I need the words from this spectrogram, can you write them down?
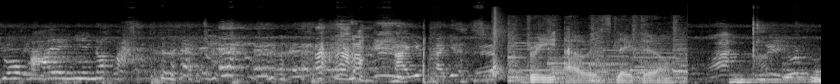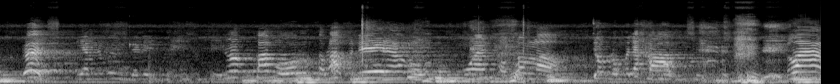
โชว์พาอย่างนี้นกหลักถ่ายเยอะถ่ายเยอะ Three hours later. มาเฮ้ยเฮ้ยเตรียมนะมึงเดี๋ยวดิยกครับผมสำหรับวันนี้นะครับผมมวยของช่องเรา จบลงไปแล้วครับระหว่าง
